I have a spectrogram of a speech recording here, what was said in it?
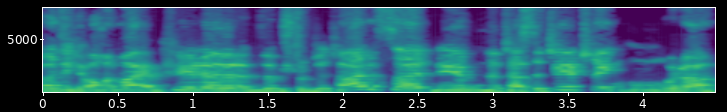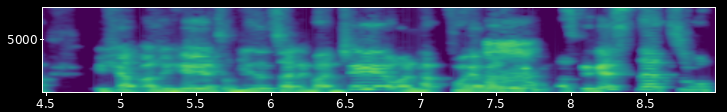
was ich auch immer empfehle, eine bestimmte Tageszeit nehmen, eine Tasse Tee trinken oder ich habe also hier jetzt um diese Zeit immer einen Tee und habe vorher was, mhm. was, gegessen dazu.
